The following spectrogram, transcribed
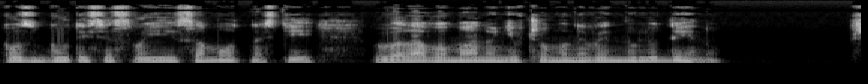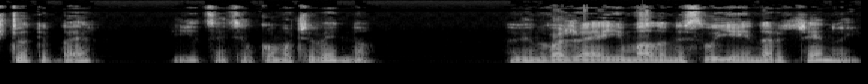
позбутися своєї самотності і вела в оману ні в чому невинну людину. Що тепер? І це цілком очевидно. Він вважає її мало не своєю нареченою.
